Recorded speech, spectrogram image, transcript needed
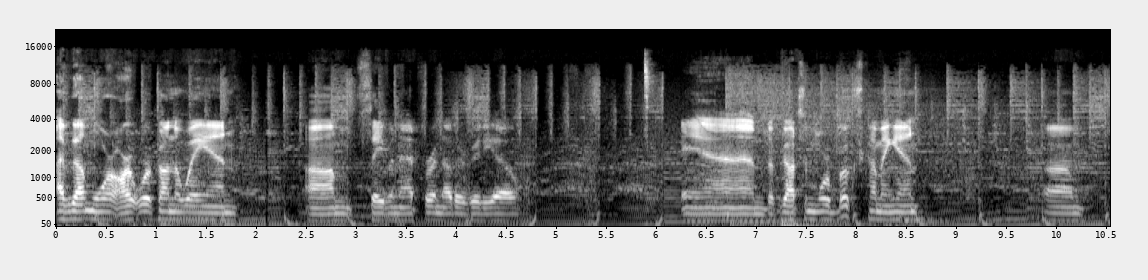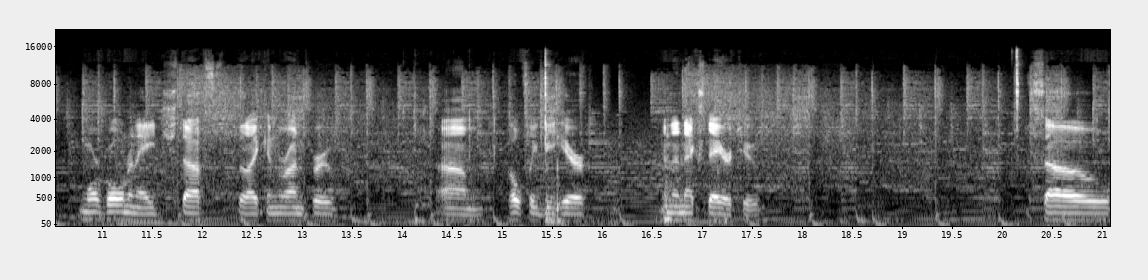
I've got more artwork on the way in. Um, saving that for another video. And I've got some more books coming in. Um, more Golden Age stuff that I can run through. Um, hopefully be here in the next day or two. So,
